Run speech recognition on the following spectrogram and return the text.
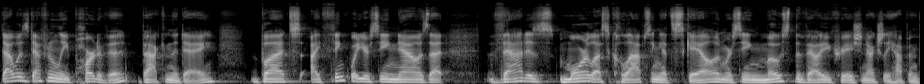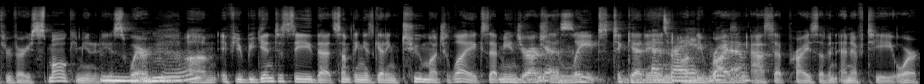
that was definitely part of it back in the day. But I think what you're seeing now is that that is more or less collapsing at scale, and we're seeing most of the value creation actually happen through very small communities. Where um, if you begin to see that something is getting too much likes, that means you're actually Yes. late to get That's in on the rising Yeah. asset price of an NFT or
